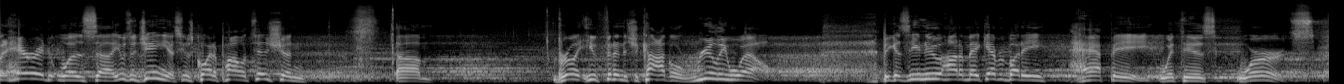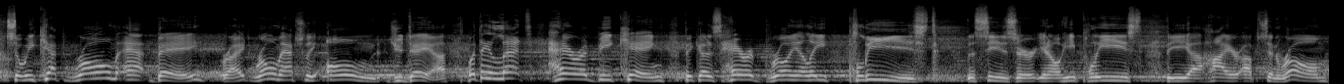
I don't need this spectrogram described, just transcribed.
But Herod was, uh, he was a genius. He was quite a politician. Um, brilliant. He fit into Chicago really well because he knew how to make everybody happy with his words. So he kept Rome at bay, right? Rome actually owned Judea, but they let Herod be king because Herod brilliantly pleased the Caesar. You know, he pleased the uh, higher ups in Rome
